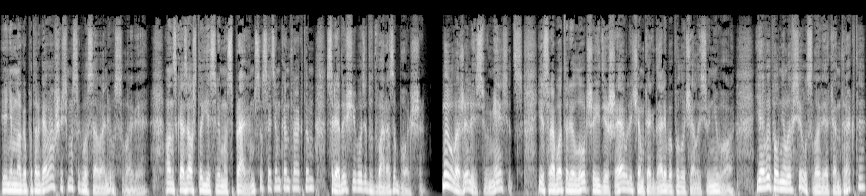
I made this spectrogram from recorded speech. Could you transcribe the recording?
и, немного поторговавшись, мы согласовали условия. Он сказал, что если мы справимся с этим контрактом, следующий будет в два раза больше. Мы уложились в месяц и сработали лучше и дешевле, чем когда-либо получалось у него. Я выполнила все условия контракта,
